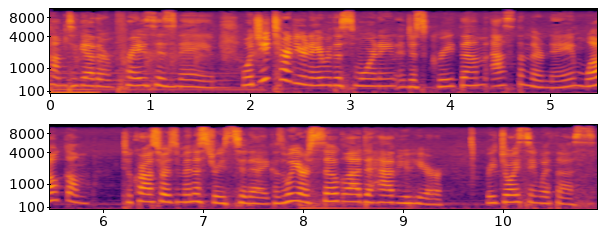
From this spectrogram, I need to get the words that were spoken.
come together and praise his name. Would you turn to your neighbor this morning and just greet them? Ask them their name. Welcome to Crossroads Ministries today because we are so glad to have you here rejoicing with us.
